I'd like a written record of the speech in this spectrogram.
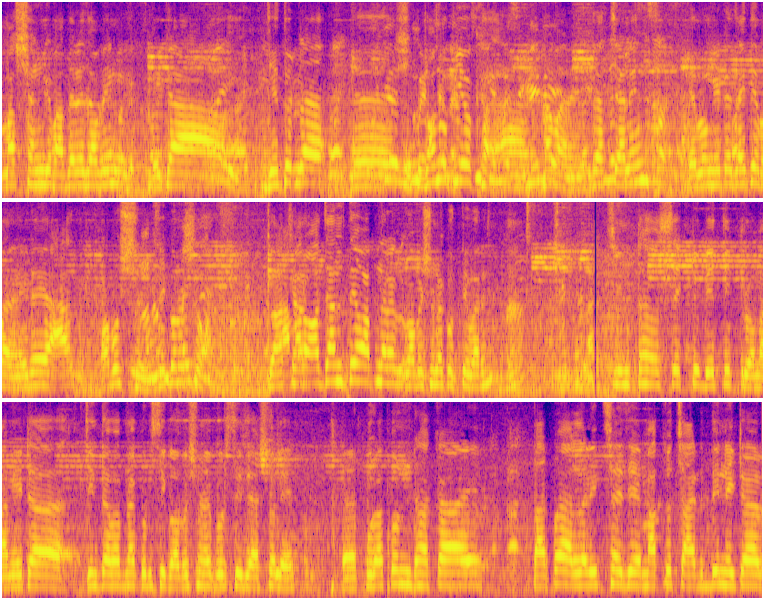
আমার সঙ্গে বাজারে যাবেন। এটা যেহেতু একটা জনপ্রিয় খাবার এটা চ্যালেঞ্জ এবং এটা যাইতে পারেন এটা অবশ্যই যে কোনো সময় তো আচ্ছা- অজান্তেও আপনারা গবেষণা করতে পারেন। আর চিন্তা হচ্ছে একটু ব্যতিক্রম আমি এটা চিন্তা ভাবনা করছি গবেষণা করছি যে আসলে পুরাতন ঢাকায় তারপর আল্লাহর ইচ্ছায় যে মাত্র চার দিন এটার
